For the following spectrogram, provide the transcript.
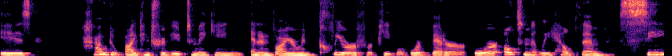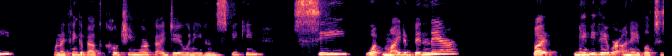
is how do I contribute to making an environment clearer for people or better, or ultimately help them see when I think about the coaching work I do and even speaking, see what might have been there, but maybe they were unable to,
